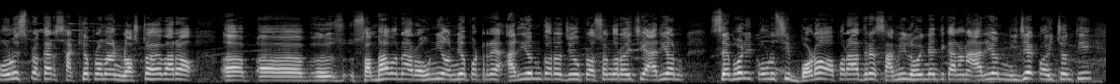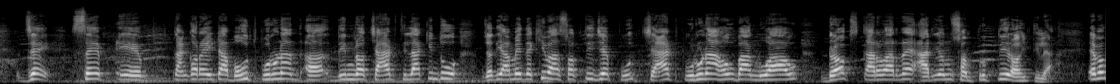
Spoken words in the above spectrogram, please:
কৌশি প্রকার সাক্ষ্য প্রমাণ নষ্ট হওয়ার ସମ୍ଭାବନା ରହୁନି ଅନ୍ୟପଟରେ ଆର୍ଯ୍ୟନଙ୍କର ଯେଉଁ ପ୍ରସଙ୍ଗ ରହିଛି ଆର୍ଯ୍ୟନ ସେଭଳି କୌଣସି ବଡ଼ ଅପରାଧରେ ସାମିଲ ହୋଇନାହାନ୍ତି କାରଣ ଆର୍ଯ୍ୟନ ନିଜେ କହିଛନ୍ତି ଯେ ସେ ତାଙ୍କର ଏଇଟା ବହୁତ ପୁରୁଣା ଦିନର ଚାଟ୍ ଥିଲା କିନ୍ତୁ ଯଦି ଆମେ ଦେଖିବା ଶକ୍ତି ଯେ ଚାଟ୍ ପୁରୁଣା ହେଉ ବା ନୂଆ ହେଉ ଡ୍ରଗ୍ସ କାରବାରରେ ଆର୍ଯ୍ୟନ ସମ୍ପୃକ୍ତି ରହିଥିଲା এবং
